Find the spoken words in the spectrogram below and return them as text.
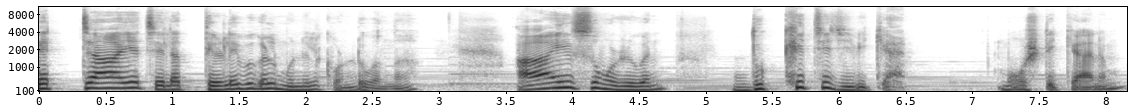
തെറ്റായ ചില തെളിവുകൾ മുന്നിൽ കൊണ്ടുവന്ന് ആയുസ് മുഴുവൻ ദുഃഖിച്ച് ജീവിക്കാൻ മോഷ്ടിക്കാനും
